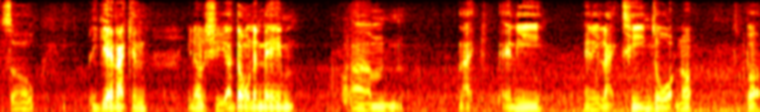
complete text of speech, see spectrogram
So again I can you know I don't want to name um like any any like teams or whatnot. But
